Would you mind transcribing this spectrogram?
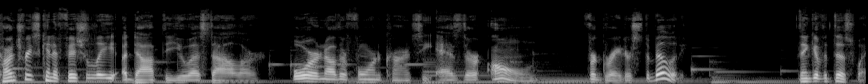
Countries can officially adopt the US dollar or another foreign currency as their own for greater stability. Think of it this way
